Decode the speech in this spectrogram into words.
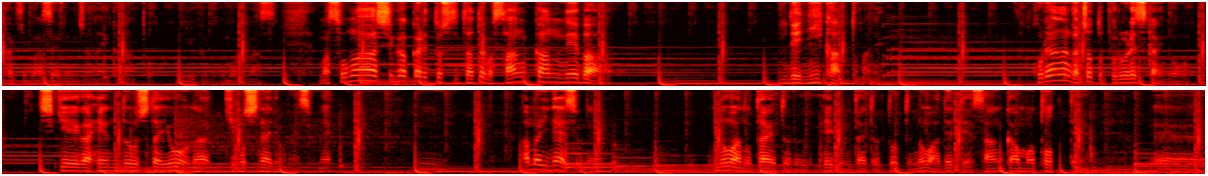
かき回せるんじゃないかなというふうに思います。まあ、その足がかりとして例えば三冠ネバーで2冠とかねこれはなんかちょっとプロレス界の地形が変動したような気もしないでもないですよね。うんあんまりいないですよねノアのタイトルヘビーのタイトル取ってノア出て三冠も取って、えー、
